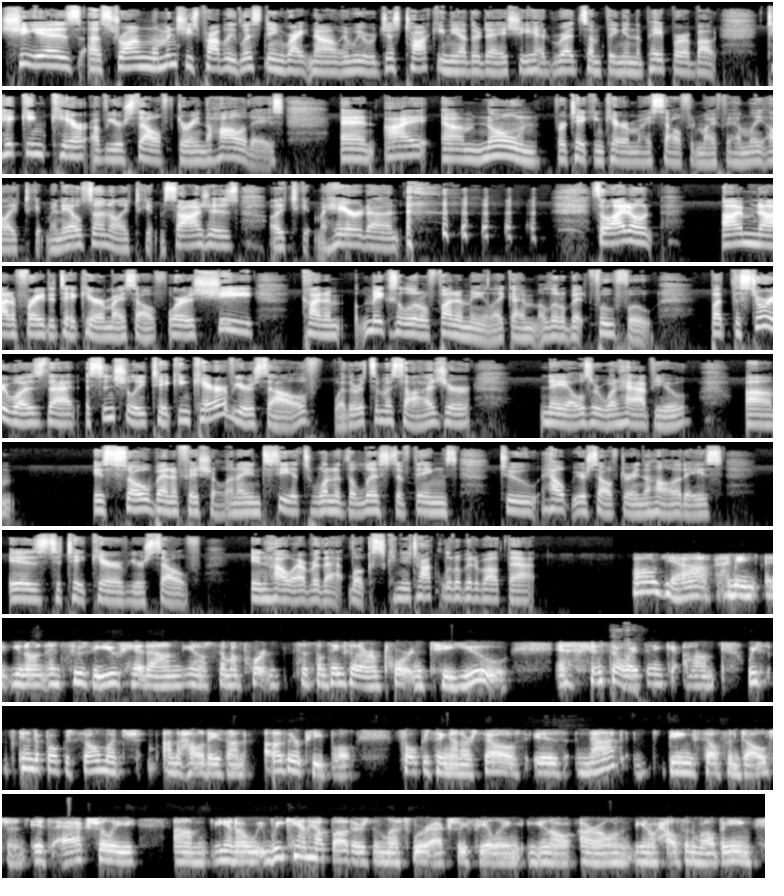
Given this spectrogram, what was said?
she is a strong woman. She's probably listening right now. And we were just talking the other day. She had read something in the paper about taking care of yourself during the holidays. And I am known for taking care of myself and my family. I like to get my nails done. I like to get massages. I like to get my hair done. so I don't, I'm not afraid to take care of myself. Whereas she kind of makes a little fun of me, like I'm a little bit foo foo. But the story was that essentially taking care of yourself, whether it's a massage or nails or what have you, um, is so beneficial. And I see it's one of the list of things to help yourself during the holidays is to take care of yourself in however that looks. Can you talk a little bit about that? Oh yeah, I mean, uh, you know, and Susie, you've hit on you know some important some things that are important to you, and, and so I think um, we tend to focus so much on the holidays on other people. Focusing on ourselves is not being self-indulgent. It's actually um, you know, we, we can't help others unless we're actually feeling, you know, our own, you know, health and well-being.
